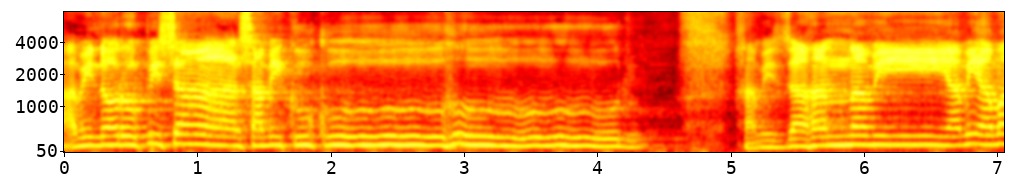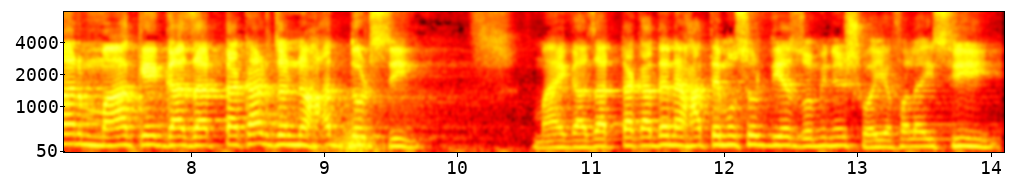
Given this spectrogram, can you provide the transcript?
আমি নরপিশাস, আমি কুকুর। আমি জাহান্নামি, আমি আমার মাকে গাজার টাকার জন্য হাত ধরছি। মায়ে গাজার টাকা দেনে, হাতে মুসর দিয়ে জমিনে শোয়ে ফেলাইছি।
